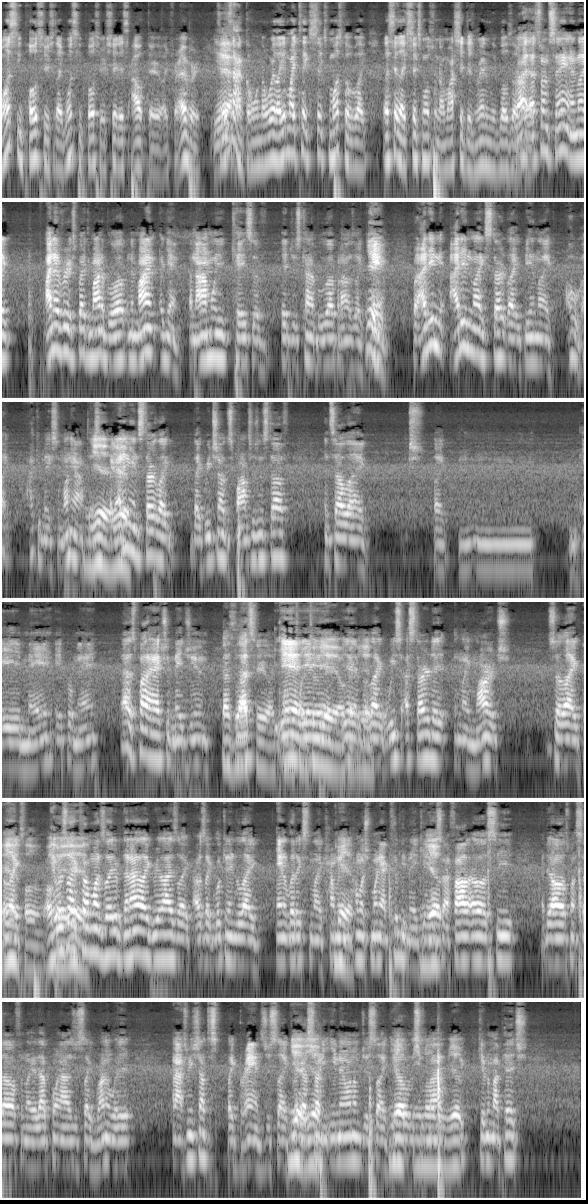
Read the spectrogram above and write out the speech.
once you post your like once you post your shit, it's out there like forever. So yeah. it's not going nowhere. Like it might take six months, but like let's say like six months from now, my shit just randomly blows up. Right, Like, that's what I'm saying. And like, I never expected mine to blow up. And then mine again, anomaly case of it just kind of blew up, and I was like, Yeah. damn. But I didn't, I didn't like start like being like, oh, like I could make some money off this. Yeah, like yeah. I didn't even start like like reaching out to sponsors and stuff until like like mm, a May, April, May. That was probably actually May June. That's That's- last year, like Yeah, yeah, 2022. yeah, yeah, okay, But like we, I started it in like March, so like, Damn, like so, it was like yeah. a couple months later. But then I like realized like I was like looking into like analytics and like how many Yeah. how much money I could be making. Yep. So I filed LLC. I did all this myself, and like at that point I was just like running with it. And I was reaching out to like brands, just like, like Yeah, I was yeah. starting emailing them, just like, yo, Yep, this is my them, yep. giving them my pitch.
